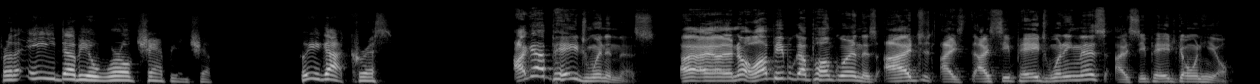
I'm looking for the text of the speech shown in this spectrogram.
for the AEW World Championship. Who you got, Chris? I got Page winning this. I, I know a lot of people got Punk winning this. I just I I see Page winning this. I see Page going heel.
